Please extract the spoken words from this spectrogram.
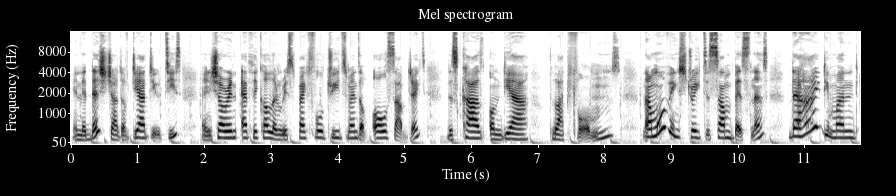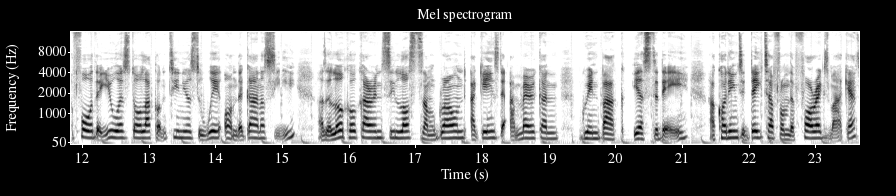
in the discharge of their duties, ensuring ethical and respectful treatment of all subjects discussed on their platforms. Now, moving straight to some business, the high demand for the US dollar continues to weigh on the Ghana cedi as the local currency lost some ground against the American greenback yesterday. According to data from the forex market,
